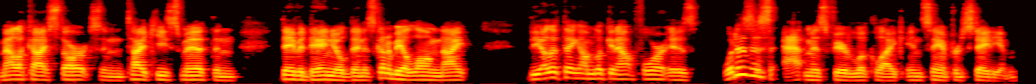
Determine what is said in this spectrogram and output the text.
Malachi Starks and Tyke Smith and David Daniel, then it's going to be a long night. The other thing I'm looking out for is what does this atmosphere look like in Sanford Stadium?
